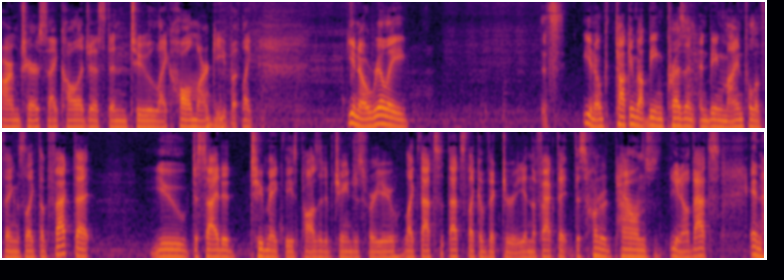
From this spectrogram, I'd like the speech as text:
armchair psychologist and too like hallmarky, but like you know, really, it's you know talking about being present and being mindful of things. Like the fact that you decided to make these positive changes for you like that's that's like a victory and the fact that this 100 pounds you know that's in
